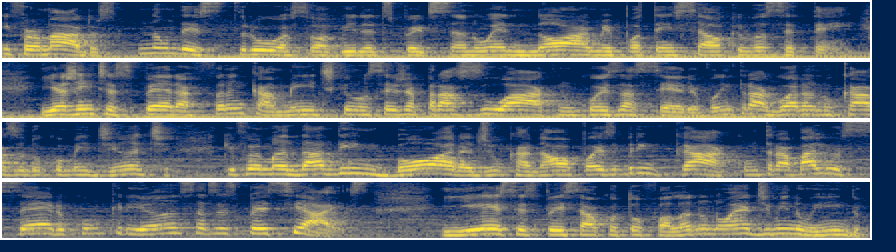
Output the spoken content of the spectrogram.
Informados, não destrua sua vida desperdiçando o enorme potencial que você tem. E a gente espera, francamente, que não seja para zoar com coisa séria. vou entrar agora no caso do comediante que foi mandado embora de um canal após brincar com um trabalho sério com crianças especiais. E esse especial que eu tô falando não é diminuindo,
